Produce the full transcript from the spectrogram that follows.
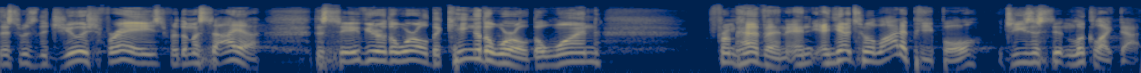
This was the Jewish phrase for the Messiah, the Savior of the world, the King of the world, the one from heaven. And, and yet, to a lot of people, Jesus didn't look like that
